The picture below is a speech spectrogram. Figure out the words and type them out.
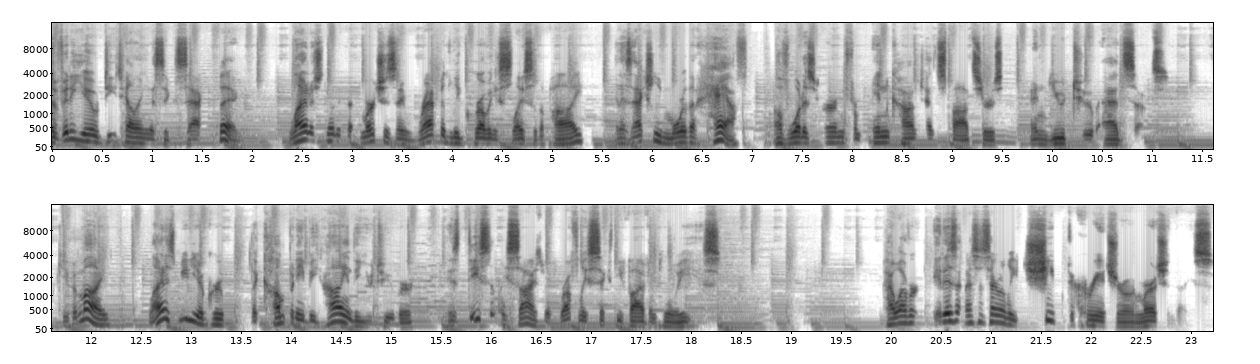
a video detailing this exact thing, Linus noted that merch is a rapidly growing slice of the pie and is actually more than half of what is earned from in content sponsors and YouTube AdSense. Keep in mind, Linus Media Group, the company behind the YouTuber, is decently sized with roughly 65 employees. However, it isn't necessarily cheap to create your own merchandise.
